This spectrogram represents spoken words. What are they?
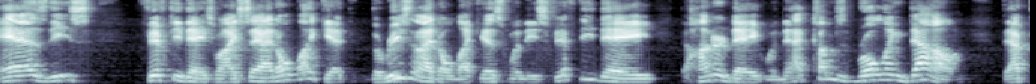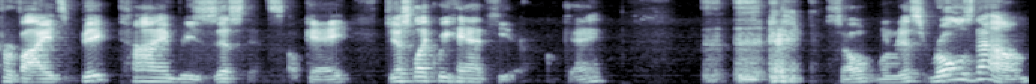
As these 50 days, when I say I don't like it, the reason I don't like is when these 50 day, the 100 day, when that comes rolling down, that provides big time resistance, okay? Just like we had here, okay? so when this rolls down,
